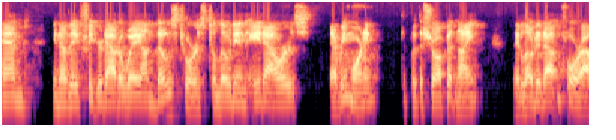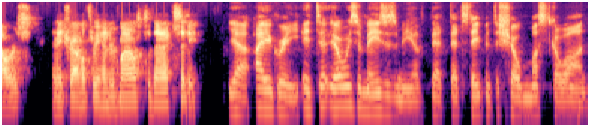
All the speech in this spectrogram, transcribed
And you know, they figured out a way on those tours to load in eight hours every morning to put the show up at night. They load it out in four hours, and they travel 300 miles to the next city. Yeah, I agree. It, it always amazes me of that that statement: "The show must go on."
